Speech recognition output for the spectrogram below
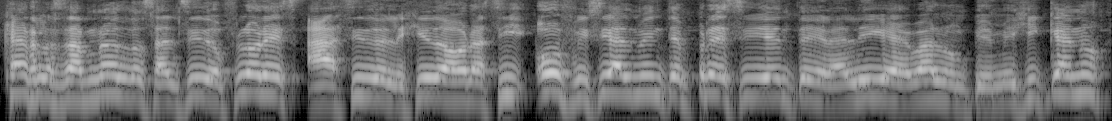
Carlos Arnoldo Salcido Flores ha sido elegido ahora sí oficialmente presidente de la Liga de Balompié Mexicano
